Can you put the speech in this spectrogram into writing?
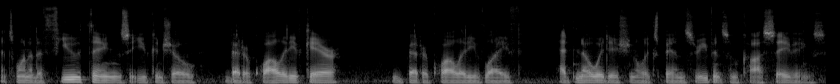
It's one of the few things that you can show better quality of care, better quality of life at no additional expense or even some cost savings.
